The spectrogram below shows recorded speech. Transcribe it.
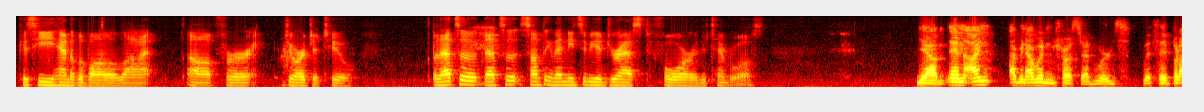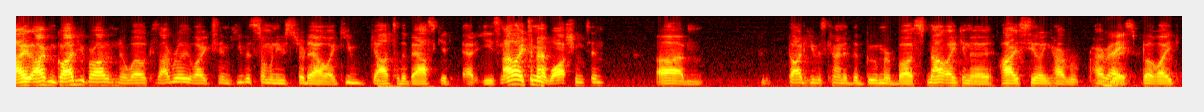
because he handled the ball a lot uh, for Georgia too. But that's a that's a, something that needs to be addressed for the Timberwolves. Yeah, and I I mean I wouldn't trust Edwards with it, but I I'm glad you brought up Noel because I really liked him. He was someone who stood out. Like he got to the basket at ease, and I liked him at Washington. Um, thought he was kind of the boomer bust, not like in a high ceiling, high high Right. risk, but like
